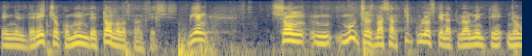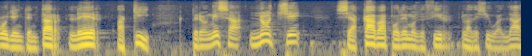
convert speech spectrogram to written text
en el derecho común de todos los franceses. Bien, son muchos más artículos que naturalmente no voy a intentar leer aquí, pero en esa noche se acaba, podemos decir, la desigualdad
